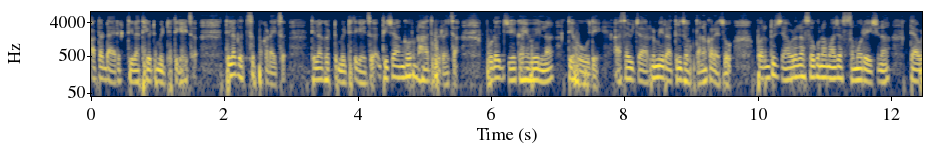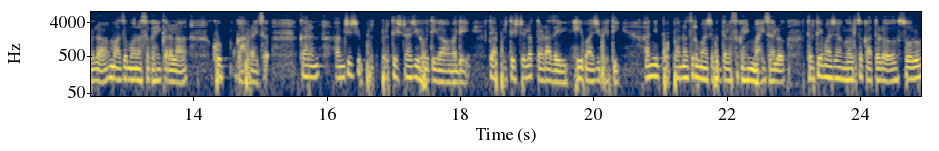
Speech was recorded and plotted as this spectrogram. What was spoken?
आता डायरेक्ट तिला थेट मिठीत घ्यायचं. तिला गच्च पकडायचं. तिला घट्ट मिठीत घ्यायचं. तिच्या अंगावरून हात फिरवायचा. पुढं जे काही होईल ना ते होऊ दे. असा विचार मी रात्री झोपताना करायचो. परंतु ज्या वेळेला सगुणा माझ्यासमोर यायची ना त्यावेळेला माझं मन असं काही करायला खूप घाबरायचं. कारण आमची जी प्र प्रतिष्ठा जी होती गावामध्ये त्या प्रतिष्ठेला तडा जाईल ही माझी भीती. आणि पप्पांना जर माझ्याबद्दल असं काही माहीत झालं तर ते माझ्या अंगावरचं कातडं सोलून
